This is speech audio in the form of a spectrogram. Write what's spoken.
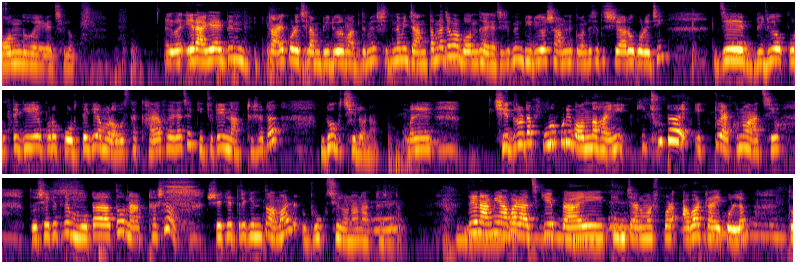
বন্ধ হয়ে গেছিল। এবার এর আগে একদিন ট্রাই করেছিলাম ভিডিওর মাধ্যমে, সেদিন আমি জানতাম না যে আমার বন্ধ হয়ে গেছে। সেদিন ভিডিওর সামনে তোমাদের সাথে শেয়ারও করেছি যে ভিডিও করতে গিয়ে, পুরো পড়তে গিয়ে আমার অবস্থা খারাপ হয়ে গেছে, কিছুতেই নাক ঠাসাটা ঢুকছিল না। মানে ছিদ্রটা পুরোপুরি বন্ধ হয়নি, কিছুটা একটু এখনও আছে। তো সেক্ষেত্রে মোটা তো নাক ঠাসা সেক্ষেত্রে কিন্তু আমার ঢুকছিল না নাক ঠাসাটা দেন আমি আবার আজকে প্রায় তিন, চার মাস পর আবার ট্রাই করলাম। তো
